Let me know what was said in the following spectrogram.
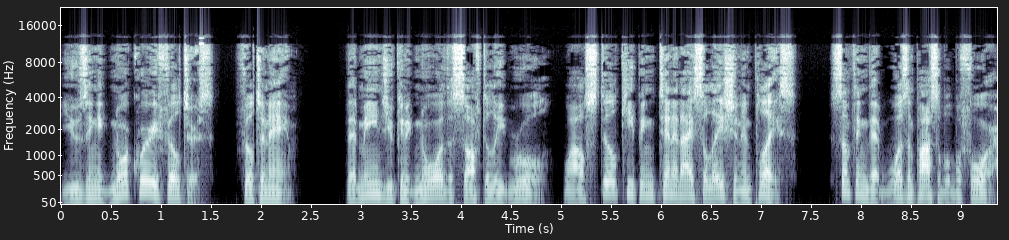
using Ignore Query Filters, filter name. That means you can ignore the soft delete rule while still keeping tenant isolation in place, something that wasn't possible before.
